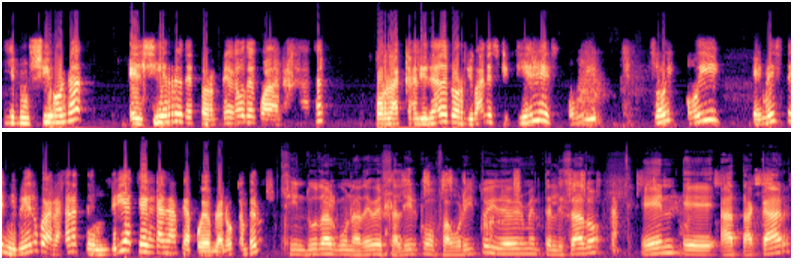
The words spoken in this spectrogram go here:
ilusiona el cierre de torneo de Guadalajara por la calidad de los rivales que tienes. Hoy, soy, hoy en este nivel Guadalajara tendría que ganarle a Puebla, ¿no, Camperos? Sin duda alguna, debe salir con favorito y debe ir mentalizado en eh, atacar,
